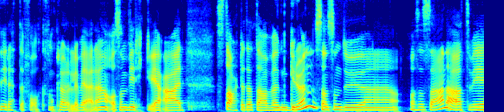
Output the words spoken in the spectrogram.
de rette folk som klarer å levere, og som virkelig er startet dette av en grunn, sånn som du eh, også sa. da, at vi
